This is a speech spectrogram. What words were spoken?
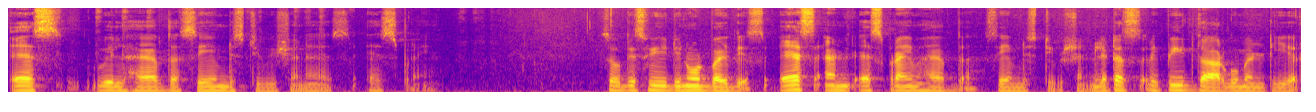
S will have the same distribution as S prime. So, this we denote by this S and S prime have the same distribution. Let us repeat the argument here.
